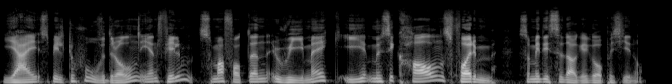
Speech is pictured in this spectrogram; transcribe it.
Jeg spilte hovedrollen i en film som har fått en remake i musikalens form, som i disse dager går på kino.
